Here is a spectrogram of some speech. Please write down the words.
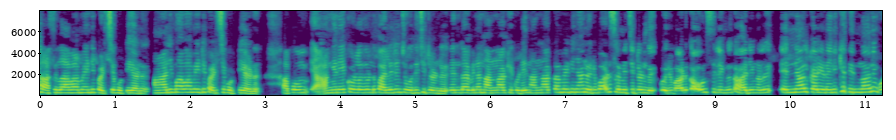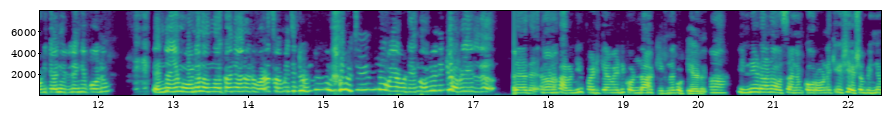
ഹാസിലാവാൻ വേണ്ടി പഠിച്ച കുട്ടിയാണ്. ആലിമാവാൻ വേണ്ടി പഠിച്ച കുട്ടിയാണ്. അപ്പം അങ്ങനെയൊക്കെ ഉള്ളതുകൊണ്ട് പലരും ചോദിച്ചിട്ടുണ്ട് എന്താ പിന്നെ നന്നാക്കിക്കൂടെ? നന്നാക്കാൻ വേണ്ടി ഞാൻ ഒരുപാട് ശ്രമിച്ചിട്ടുണ്ട്. ഒരുപാട് കൗൺസിലിംഗ് കാര്യങ്ങൾ എന്നാൽ കഴിയണം. എനിക്ക് തിന്നാനും കുടിക്കാനും ഇല്ലെങ്കിൽ പോലും എന്റെ ഈ മോനെ നന്നാക്കാൻ ഞാൻ ഒരുപാട് ശ്രമിച്ചിട്ടുണ്ട്. എനിക്കറിയില്ല. അതെ അതെ അങ്ങനെ പറഞ്ഞ് പഠിക്കാൻ വേണ്ടി കൊണ്ടാക്കിയിരുന്ന കുട്ടിയാണ്. പിന്നീടാണ് അവസാനം കൊറോണയ്ക്ക് ശേഷം പിന്നെ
